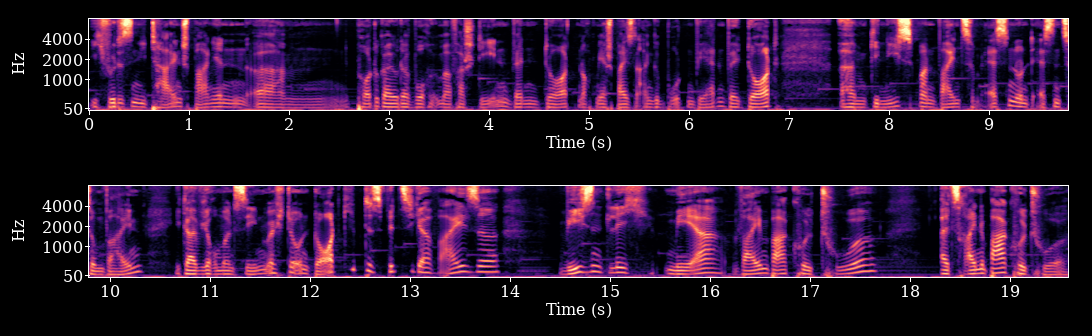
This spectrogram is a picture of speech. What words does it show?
Ich würde es in Italien, Spanien, ähm, Portugal oder wo auch immer verstehen, wenn dort noch mehr Speisen angeboten werden, weil dort ähm, genießt man Wein zum Essen und Essen zum Wein, egal wie rum man es sehen möchte. Und dort gibt es witzigerweise wesentlich mehr Weinbarkultur als reine Barkultur.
